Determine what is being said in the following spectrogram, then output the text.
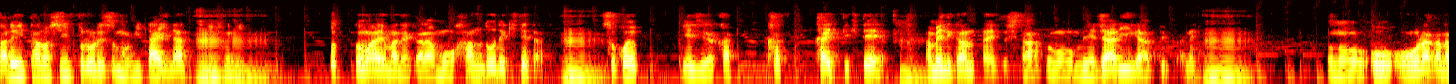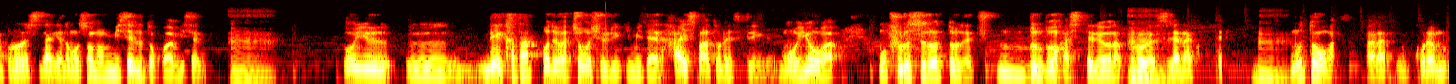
明るい楽しいプロレスも見たいなっていうふうに、んちょっと前までからもう反動で来てた。うん。そこへゲージがかか帰ってきて、うんアメリカンナイズしたそのメジャーリーガーっていうかね、うん。そのおおおらかなプロレスだけども、その見せるとこは見せる。うん。そういう、で、片っぽでは超襲撃みたいなハイスパートレスリング。もう要は、もうフルスロットルでつブンブン走ってるようなプロレスじゃなくて、うん。武藤がこれも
